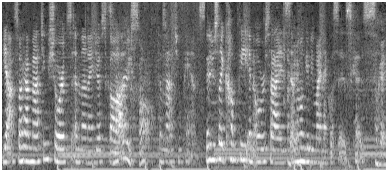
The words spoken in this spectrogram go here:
Yeah, so I have matching shorts and then I just got very soft. the matching pants. They're just like comfy and oversized and then I'll give you my necklaces because Okay.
